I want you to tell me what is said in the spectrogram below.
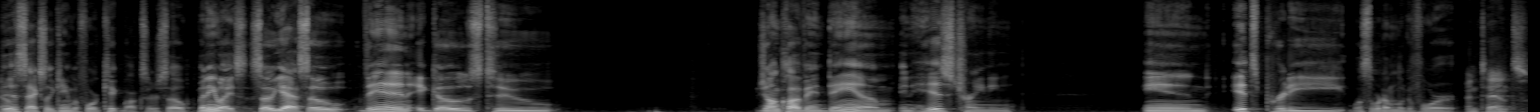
this actually came before Kickboxer. So, but anyways, so yeah, so then it goes to Jean Claude Van Damme in his training, and it's pretty. What's the word I'm looking for? intense.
